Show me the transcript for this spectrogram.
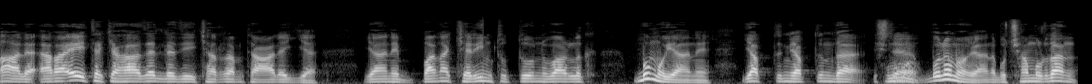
Ale eraeyteke hazellezî kerremte aleyye. Yani bana kerim tuttuğun varlık bu mu yani? Yaptın yaptın da işte Bu mu? bunu mu yani bu çamurdan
